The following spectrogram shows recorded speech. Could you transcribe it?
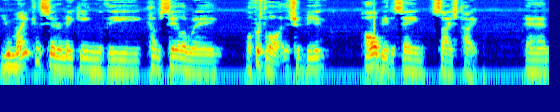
you might consider making the Come Sail Away, well, first of all, it should be all be the same size type. And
